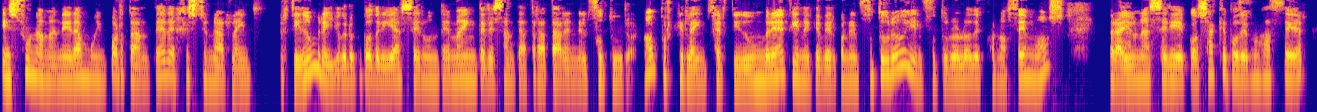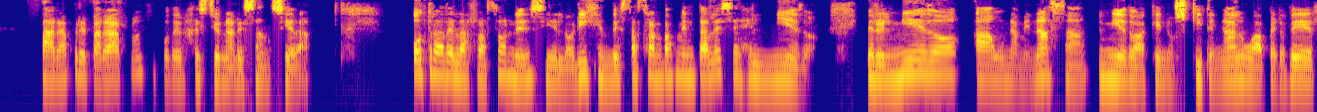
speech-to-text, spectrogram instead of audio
es una manera muy importante de gestionar la incertidumbre. Yo creo que podría ser un tema interesante a tratar en el futuro, ¿no? Porque la incertidumbre tiene que ver con el futuro y el futuro lo desconocemos, pero hay una serie de cosas que podemos hacer para prepararnos y poder gestionar esa ansiedad. Otra de las razones y el origen de estas trampas mentales es el miedo, pero el miedo a una amenaza, el miedo a que nos quiten algo, a perder,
